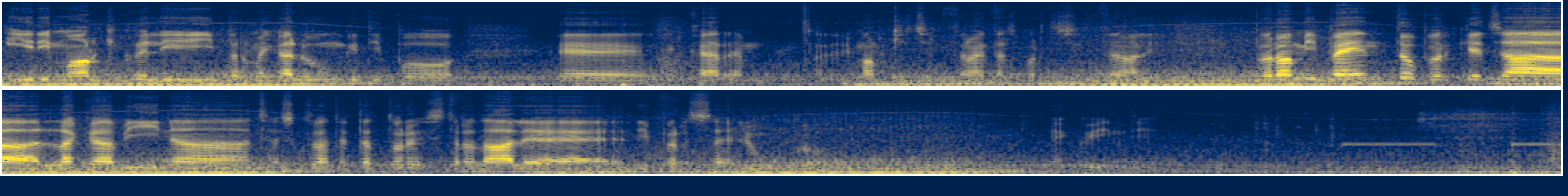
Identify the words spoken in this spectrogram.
I rimorchi, quelli iper mega lunghi, tipo... Eh, rimorchi eccezionali, trasporti eccezionali. Però mi pento perché già la cabina, cioè scusate, il trattore stradale è di per sé lungo. E quindi... Il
